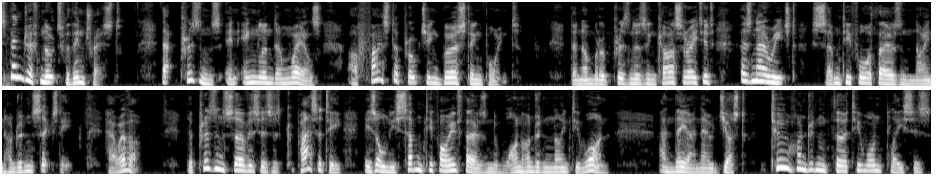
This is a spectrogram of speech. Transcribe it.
Spindrift notes with interest that prisons in England and Wales are fast approaching bursting point. The number of prisoners incarcerated has now reached 74,960. However, the prison services capacity is only 75,191, and they are now just 231 places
